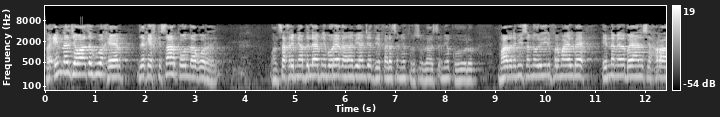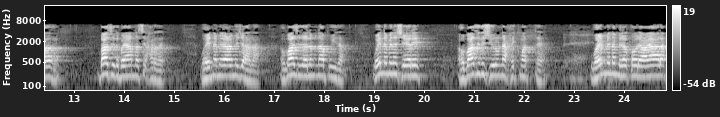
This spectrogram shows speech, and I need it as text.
فإن الجواز هو خير ځکه اختصار کول دا غوره دی وان صخر ابن عبد الله ابن بريده انا بي انجد قال سمعت رسول الله صلى الله عليه وسلم يقول ما د نبی صلی الله علیه وسلم فرمایل به ان من البيان سحرا بعض د بیان نه سحر ده و ان من العلم جهلا او بعض د علم نه پوی ده و ان من الشعر او بعض د شعرونو حکمت ده و ان من القول عياله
